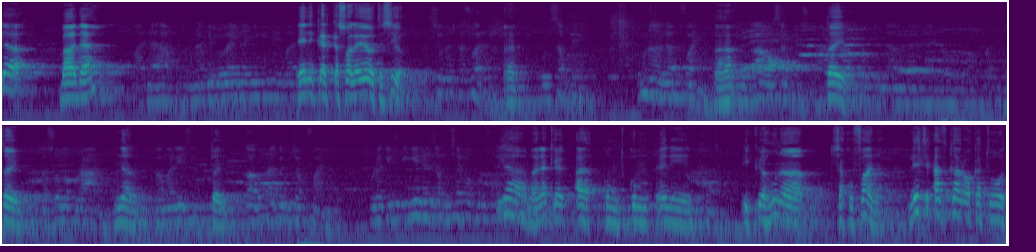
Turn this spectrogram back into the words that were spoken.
لا بعد يعني كالكسولة يوتا سيو أه. طيب. طيب. نعم. طيب. لا مالك أه، كم كم يعني يكون هنا سكوفانا ليت الأذكار وكتوت.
